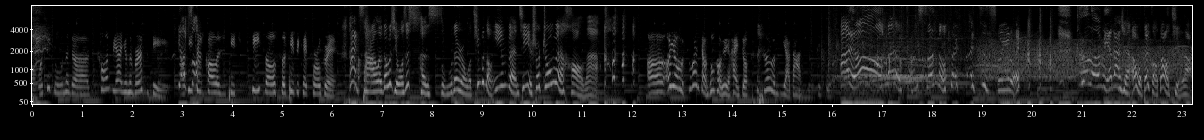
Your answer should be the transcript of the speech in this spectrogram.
我去读那个 Columbia University Teachers College Teach TESOL Certificate Program。太长了，对不起，我是很俗的人，我听不懂英文，请你说中文好吗？呃，哎呦，突然讲出口有点害羞。哥伦比亚大学，哎呦，还有掌声哦，再再次催泪。哥伦比亚大学啊，我在找稻田啊。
